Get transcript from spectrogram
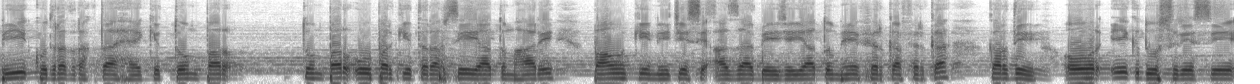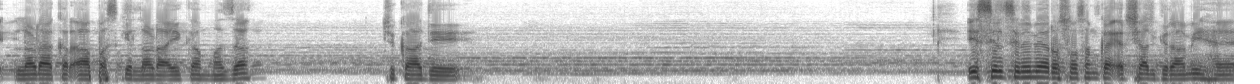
بھی قدرت رکھتا ہے کہ تم پر تم پر اوپر کی طرف سے یا تمہارے پاؤں کے نیچے سے عذاب بھیجے یا تمہیں فرقہ فرقہ کر دے اور ایک دوسرے سے لڑا کر آپس کے لڑائی کا مزہ چکا دے۔ اس سلسلے میں رسوسم کا ارشاد گرامی ہے،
